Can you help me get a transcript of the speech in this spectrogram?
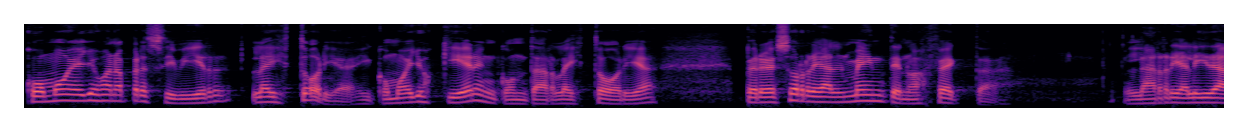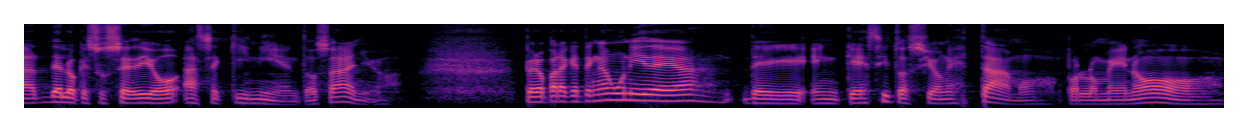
cómo ellos van a percibir la historia y cómo ellos quieren contar la historia, pero eso realmente no afecta la realidad de lo que sucedió hace 500 años. Pero para que tengan una idea de en qué situación estamos, por lo menos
